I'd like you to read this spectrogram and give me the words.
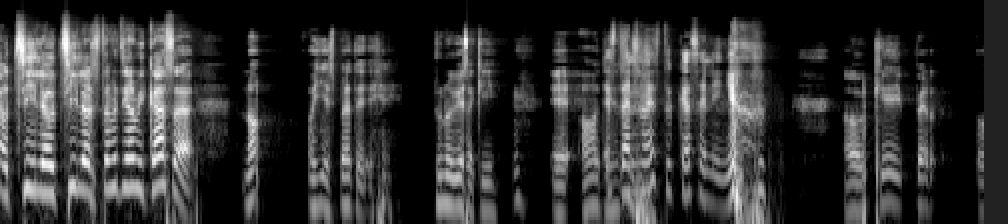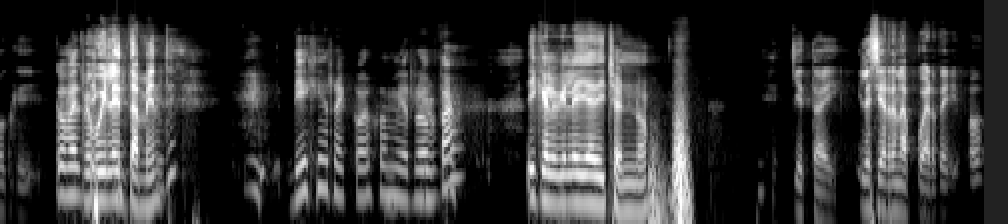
auxilio, auxilio, se está metiendo a mi casa. No, oye, espérate, tú no vives aquí. Eh, oh. Esta no es tu casa, niño. Ok, per... ok. Como el ¿Me voy lentamente? Dije, recojo mi ropa. Y que el le haya dicho no. Quieto ahí. Y le cierran la puerta y, oh,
